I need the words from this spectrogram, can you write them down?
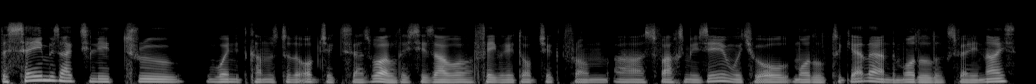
the same is actually true when it comes to the objects as well. This is our favorite object from uh, Museum, which we all modeled together, and the model looks very nice.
